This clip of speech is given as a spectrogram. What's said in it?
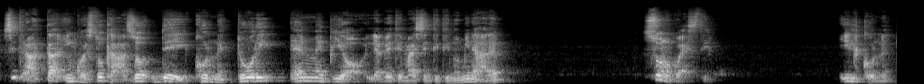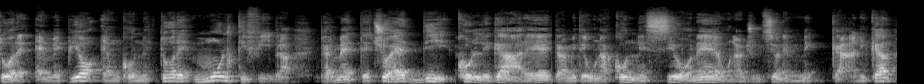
Si tratta in questo caso dei connettori MPO. Li avete mai sentiti nominare? Sono questi. Il connettore MPO è un connettore multifibra, permette cioè di collegare tramite una connessione, una giunzione meccanica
